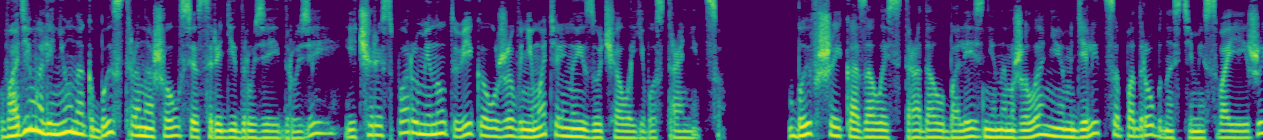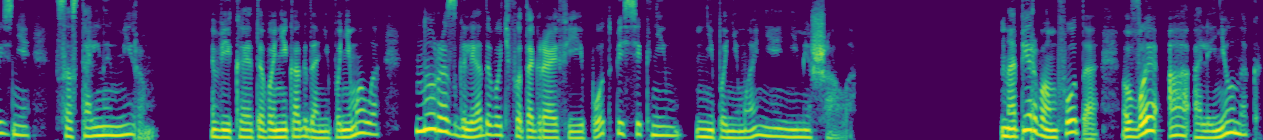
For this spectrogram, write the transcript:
Вадим Оленёнок быстро нашелся среди друзей друзей, и через пару минут Вика уже внимательно изучала его страницу. Бывший, казалось, страдал болезненным желанием делиться подробностями своей жизни с остальным миром. Вика этого никогда не понимала, но разглядывать фотографии и подписи к ним непонимание не мешало. На первом фото В.А. Оленёнок,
